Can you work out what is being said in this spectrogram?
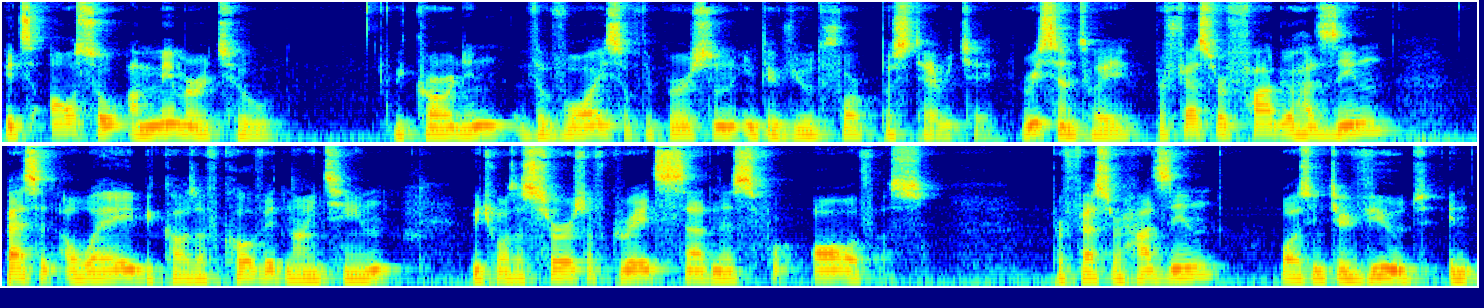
it's also a memory tool, recording the voice of the person interviewed for posterity. Recently, Professor Fabio Hazin passed away because of COVID 19 which was a source of great sadness for all of us. Professor Hazin was interviewed in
